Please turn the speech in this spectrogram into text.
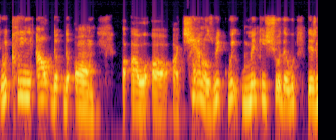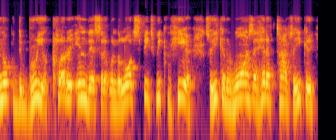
we're cleaning out the, the um our, our, our channels. We, we're making sure that we, there's no debris or clutter in there, so that when the Lord speaks, we can hear. So He can warn us ahead of time. So He could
